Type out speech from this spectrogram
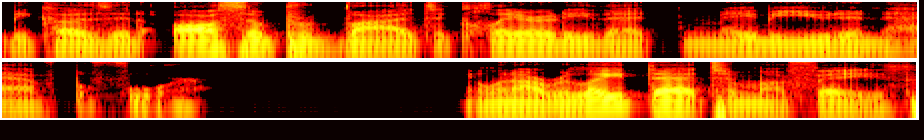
because it also provides a clarity that maybe you didn't have before. And when I relate that to my faith,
